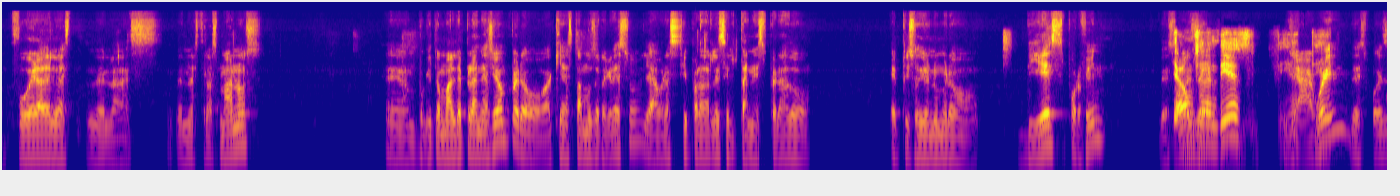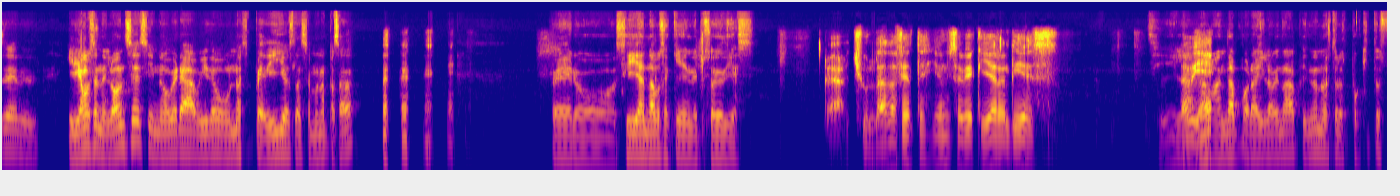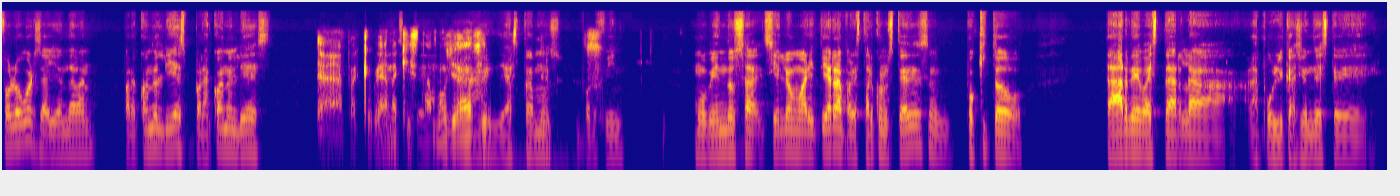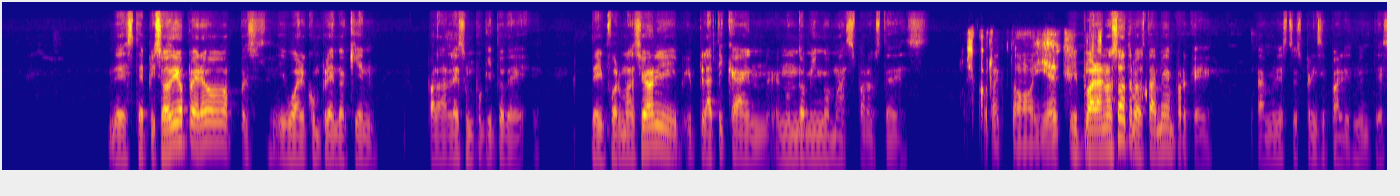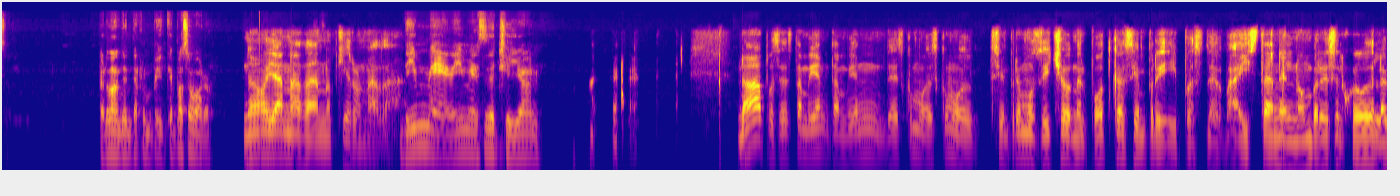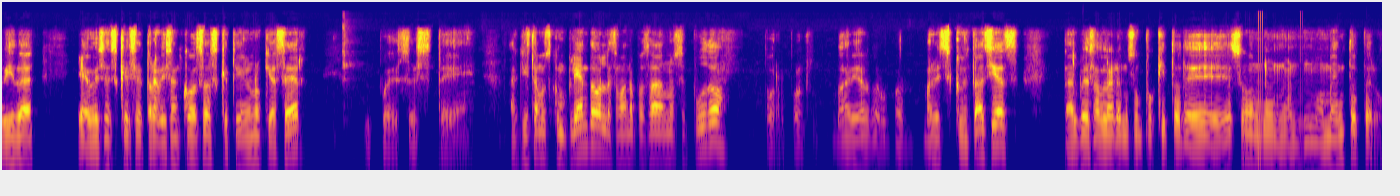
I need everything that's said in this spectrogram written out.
fuera de, las, de, las, de nuestras manos. Eh, un poquito mal de planeación, pero aquí ya estamos de regreso y ahora sí para darles el tan esperado episodio número 10 por fin. ya vamos en el 10. Ya, güey, después del... Iríamos en el 11 si no hubiera habido unos pedillos la semana pasada. pero sí, ya andamos aquí en el episodio 10. Ah, chulada, fíjate, yo ni sabía que ya era el 10. Sí, la, la banda por ahí lo andaba pidiendo nuestros poquitos followers, ahí andaban. ¿Para cuándo el 10? ¿Para cuándo el 10? Ya, para que vean, aquí este, estamos ya. Ya estamos, por fin, moviendo cielo, mar y tierra para estar con ustedes. Un poquito tarde va a estar la, publicación de este, de este episodio, pero pues igual cumpliendo aquí en, para darles un poquito de, información y, plática en, un domingo más para ustedes. Es correcto. Y, y para nosotros también, porque también esto es principalmente eso. Perdón, te interrumpí. ¿Qué pasó, Baro? No, ya nada, no quiero nada. Dime, dime, es de chillón. no, pues es también, también, es como, es como siempre hemos dicho en el podcast, siempre, y pues ahí está en el nombre, es el juego de la vida, y a veces que se atraviesan cosas que tiene uno que hacer, y pues este, aquí estamos cumpliendo, la semana pasada no se pudo, por, por, varias, por varias circunstancias, Tal vez hablaremos un poquito de eso en un, momento, pero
